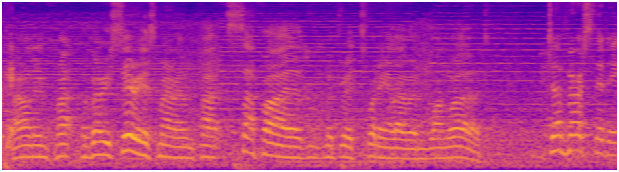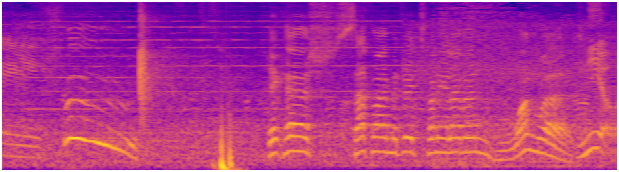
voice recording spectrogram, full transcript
Okay. Marilyn Pratt. The very serious Marilyn Pratt. Sapphire Madrid 2011. One word. Diversity. Woo! Dick Hirsch. Sapphire Madrid 2011. One word. Neo.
